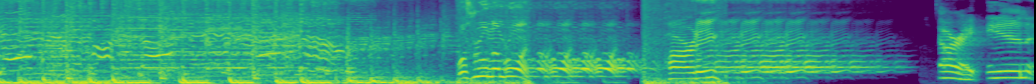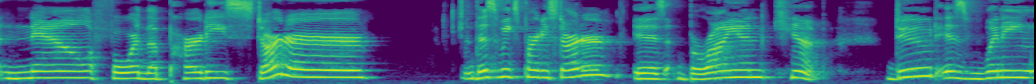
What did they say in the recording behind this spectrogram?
Get this party started. What's rule number one? Party. All right, and now for the party starter. This week's party starter is Brian Kemp. Dude is winning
